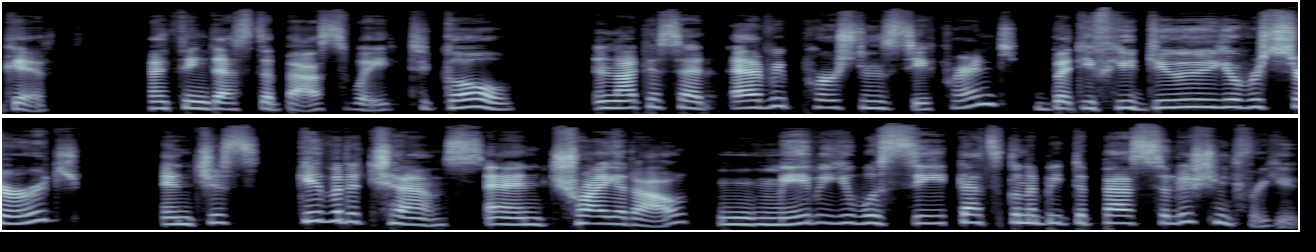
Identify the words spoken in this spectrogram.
give. I think that's the best way to go. And like I said, every person is different, but if you do your research and just give it a chance and try it out. Maybe you will see that's going to be the best solution for you.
